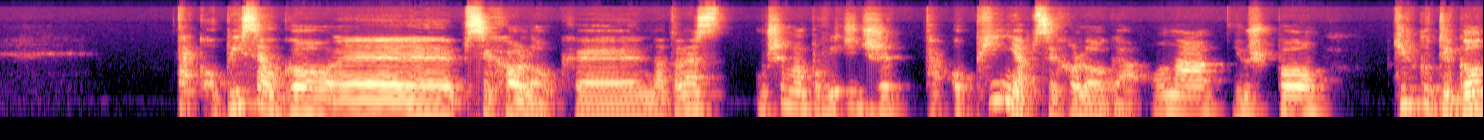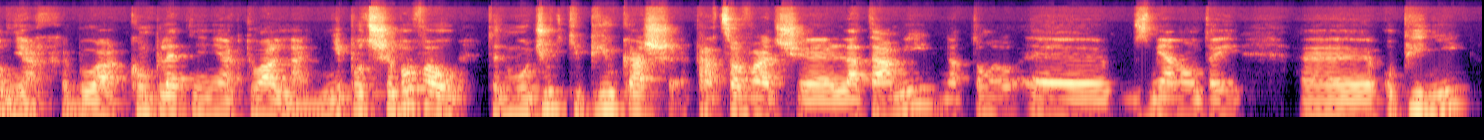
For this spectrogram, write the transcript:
Tak opisał go e, psycholog. E, natomiast muszę Wam powiedzieć, że ta opinia psychologa, ona już po kilku tygodniach była kompletnie nieaktualna. Nie potrzebował ten młodziutki piłkarz pracować latami nad tą zmianą tej opinii,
